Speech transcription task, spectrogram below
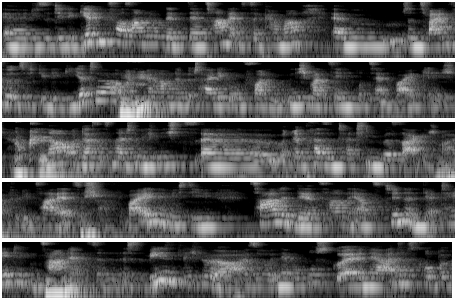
Äh, diese Delegiertenversammlung der, der Zahnärztekammer ähm, sind 42 Delegierte mhm. und wir haben eine Beteiligung von nicht mal 10 Prozent weiblich. Okay. Na, und das ist natürlich nichts äh, Repräsentatives, sage ich mal, für die Zahnärzteschaft, weil nämlich die Zahlen der Zahnärztinnen, der tätigen mhm. Zahnärztinnen ist wesentlich höher. Also in der Berufs äh, in der Altersgruppe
